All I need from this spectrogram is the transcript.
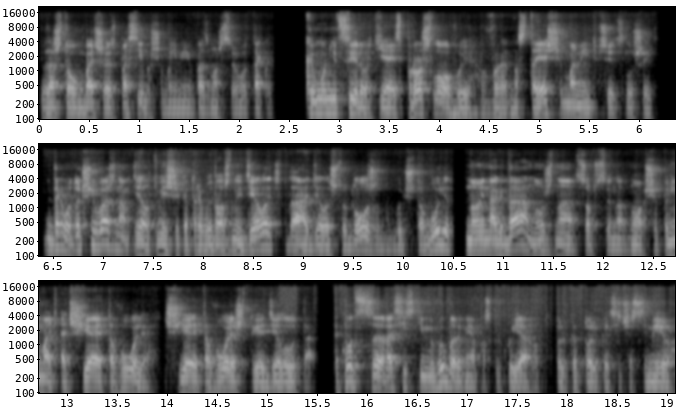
За что вам большое спасибо, что мы имеем возможность вот так вот коммуницировать. Я из прошлого, вы в настоящем моменте все это слушаете. Так вот, очень важно делать вещи, которые вы должны делать, да, делать, что должен, будь что будет. Но иногда нужно, собственно, ну, вообще понимать, а чья это воля, чья это воля, что я делаю так. Так вот, с российскими выборами, поскольку я вот только-только сейчас имею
